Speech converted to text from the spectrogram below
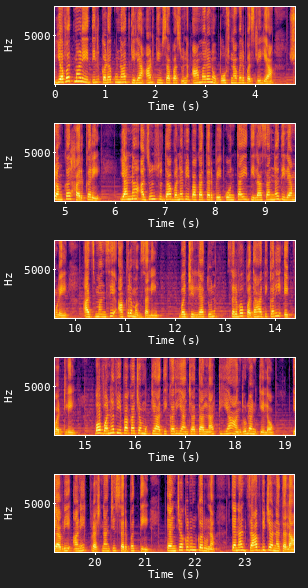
यवतमाळ येथील कडक उन्हात गेल्या आठ दिवसापासून आमरण उपोषणावर बसलेल्या शंकर हरकरे यांना अजून सुद्धा वनविभागातर्फे कोणताही दिलासा न दिल्यामुळे आज मनसे आक्रमक झाली व जिल्ह्यातून सर्व पदाधिकारी एकवटले. व वन विभागाच्या मुख्य अधिकारी यांच्या दालनात ठिय्या आंदोलन केलं. यावेळी अनेक प्रश्नांची सरबत्ती त्यांच्याकडून करून त्यांना जाब विचारण्यात आला.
